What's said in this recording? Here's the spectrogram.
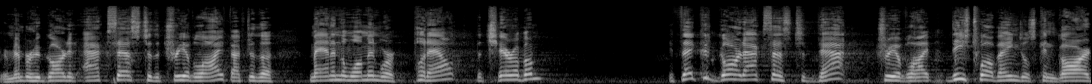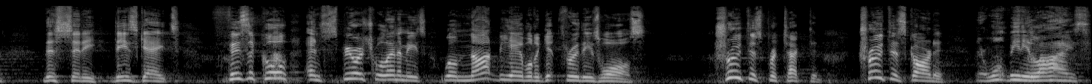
You remember who guarded access to the tree of life after the man and the woman were put out? The cherubim. If they could guard access to that tree of life, these 12 angels can guard this city, these gates. Physical and spiritual enemies will not be able to get through these walls. Truth is protected, truth is guarded. There won't be any lies,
